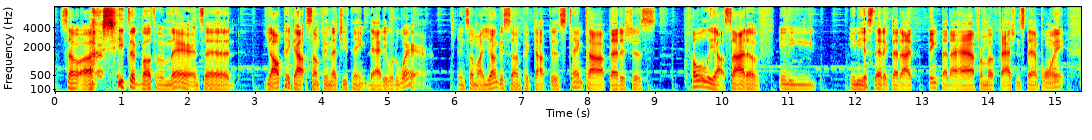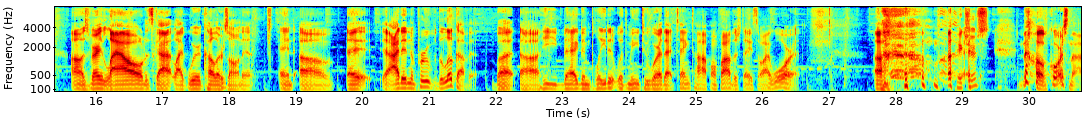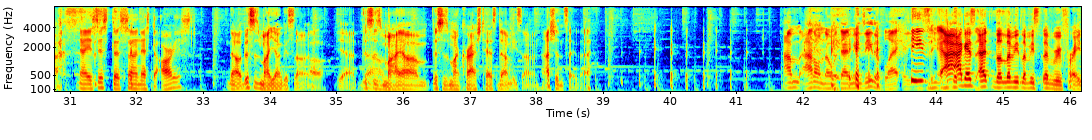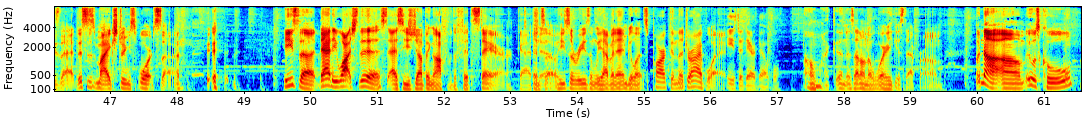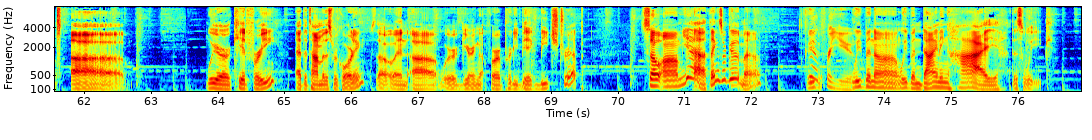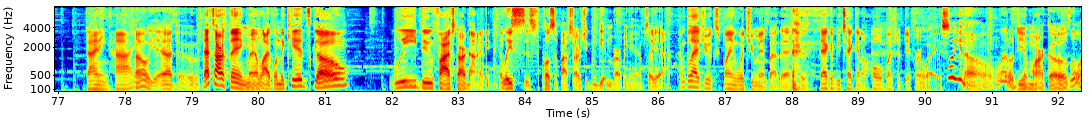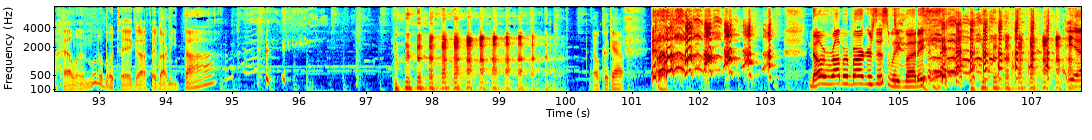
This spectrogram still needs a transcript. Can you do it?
So uh, she took both of them there and said, "Y'all pick out something that you think Daddy would wear." And so my youngest son picked out this tank top that is just totally outside of any any aesthetic that I think that I have from a fashion standpoint. Uh, it's very loud. It's got like weird colors on it, and uh, I, I didn't approve of the look of it. But uh, he begged and pleaded with me to wear that tank top on Father's Day, so I wore it. Pictures. No, of course not. Now, is this the son that's the artist? No, this is my youngest son. Oh. Yeah, this is my um this is my crash test dummy son. I shouldn't say that. I'm. I don't know what that means either. Black. He's I, I guess I, let me let me let me rephrase that. This is my extreme sports son. he's uh daddy watch this as he's jumping off of the fifth stair. Gotcha. And so he's the reason we have an ambulance parked in the driveway. He's the daredevil. Oh my goodness, I don't know where he gets that from. But nah, um, it was cool. Uh, we are kid free at the time of this recording, so and uh, we're gearing up for a pretty big beach trip. So um, yeah, things are good, man. Good for you. We've been uh, we've been dining high this week. dining high. Oh yeah, dude, that's our thing, man. Like when the kids go, we do five star dining. At least as close to five stars you can get in Birmingham. So yeah. I'm glad you explained what you meant by that because that can be taken a whole bunch of different ways. Well, you know, little Gianmarco's, little Helen, little Bottega, Favorita. No cookout. No rubber burgers this week, buddy. yeah,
